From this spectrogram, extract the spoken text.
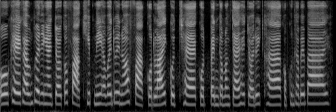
โอเคค่ะเพื่อนๆยังไงจอยก็ฝากคลิปนี้เอาไว้ด้วยเนาะฝากกดไลค์กดแชร์ กดเป็นกำลังใจให้จอยด้วยค่ะ ขอบคุณค่ะ บ๊ายบาย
